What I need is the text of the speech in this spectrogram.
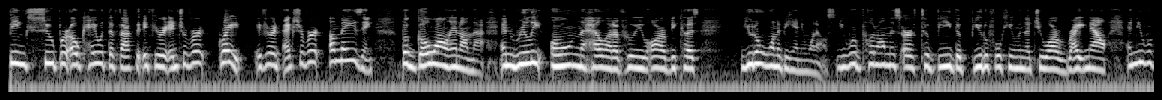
Being super okay with the fact that if you're an introvert, great. If you're an extrovert, amazing. But go all in on that and really own the hell out of who you are because you don't want to be anyone else. You were put on this earth to be the beautiful human that you are right now. And you were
